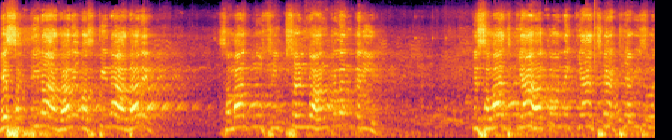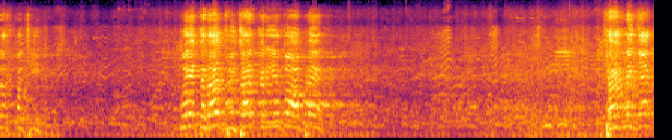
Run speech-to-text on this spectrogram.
એ શક્તિના આધારે, વસ્તીના આધારે સમાજનું શિક્ષણનું આંકલન કરીએ. કે સમાજ ક્યાં હતો અને ક્યાં છે અઠ્યાવીસ વર્ષ પછી? તો એ કદાચ વિચાર કરીએ તો આપણે ક્યાંક ને ક્યાંક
